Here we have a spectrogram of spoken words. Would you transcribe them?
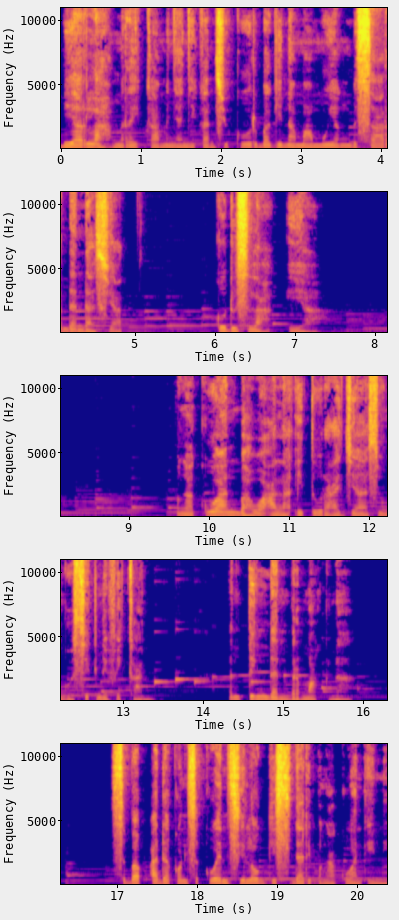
Biarlah mereka menyanyikan syukur bagi namamu yang besar dan dahsyat. Kuduslah ia. Pengakuan bahwa Allah itu Raja sungguh signifikan, penting dan bermakna sebab ada konsekuensi logis dari pengakuan ini.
